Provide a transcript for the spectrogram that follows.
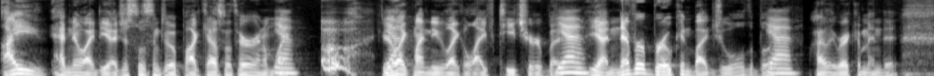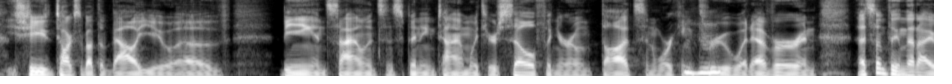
I had no idea. I just listened to a podcast with her, and I'm yeah. like, oh, you're yeah. like my new like life teacher. But yeah, yeah, never broken by Jewel. The book. Yeah, highly recommend it. She talks about the value of being in silence and spending time with yourself and your own thoughts and working mm-hmm. through whatever. And that's something that I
